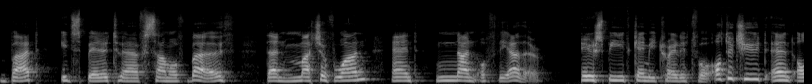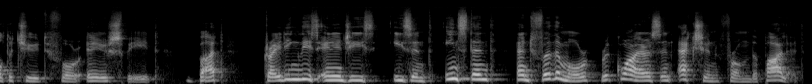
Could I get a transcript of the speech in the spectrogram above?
but it's better to have some of both than much of one and none of the other. Airspeed can be traded for altitude and altitude for airspeed, but Trading these energies isn't instant and furthermore requires an action from the pilot.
